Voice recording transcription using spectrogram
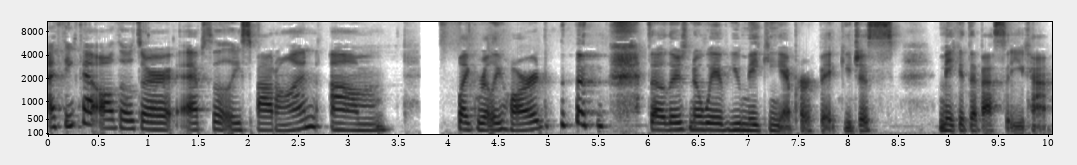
I think that all those are absolutely spot on. Um, like really hard. so there's no way of you making it perfect. You just make it the best that you can.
